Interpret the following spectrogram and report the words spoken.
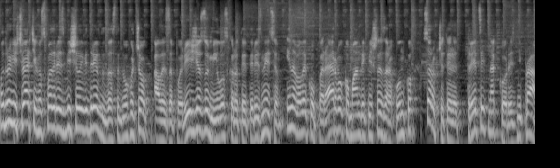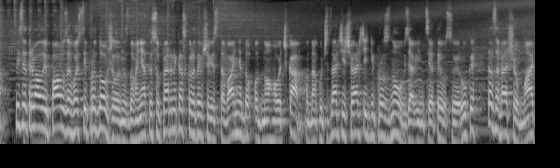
У другій чверті господарі збільшили відрив до 22 очок, але Запоріжжя зуміло скоротити різницю. І на велику перерву команди пішли за рахунку 44-30 на користь Дніпра. Після тривалої паузи гості продовжили наздоганяти суперника, скоротивши відставання до одного очка. Однак у четвертій чверті Дніпро знову взяв ініціативу в свої руки та завершив матч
